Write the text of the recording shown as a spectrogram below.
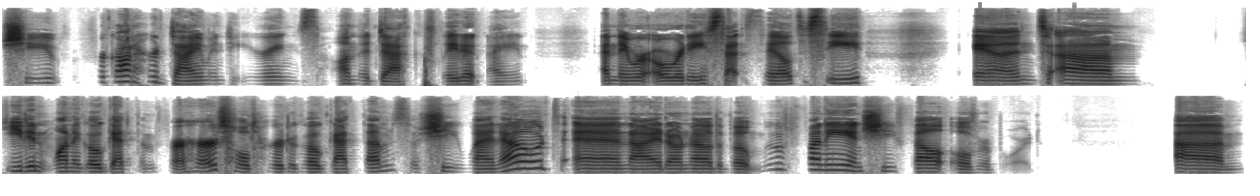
She forgot her diamond earrings on the deck late at night, and they were already set sail to sea. And um, he didn't want to go get them for her, told her to go get them. So she went out, and I don't know, the boat moved funny, and she fell overboard. Um,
